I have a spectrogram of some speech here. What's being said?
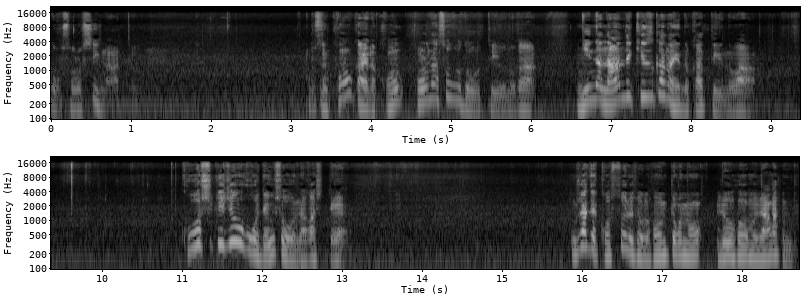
な。恐ろしいなって。要するに今回のコロナ騒動っていうのが、みんななんで気づかないのかっていうのは、公式情報で嘘を流して、裏でこっそりその本当の情報も流すんです。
